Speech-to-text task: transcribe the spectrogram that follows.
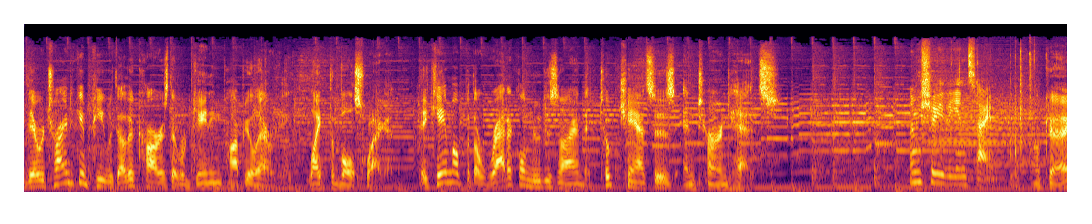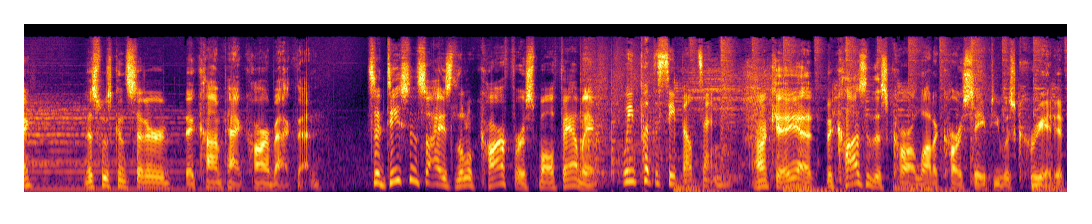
They were trying to compete with other cars that were gaining popularity, like the Volkswagen. They came up with a radical new design that took chances and turned heads. Let me show you the inside. Okay. This was considered a compact car back then. It's a decent-sized little car for a small family. We put the seatbelts in. Okay, yeah. Because of this car, a lot of car safety was created.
